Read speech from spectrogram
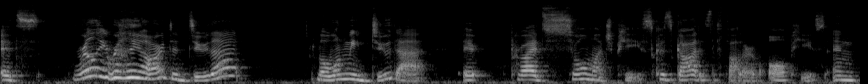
it's really, really hard to do that. But when we do that, it provides so much peace because God is the Father of all peace. And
